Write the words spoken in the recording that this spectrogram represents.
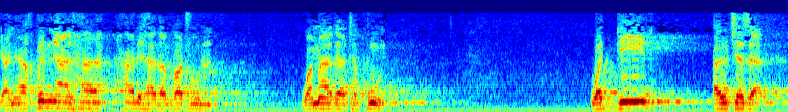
يعني أخبرني عن حال هذا الرجل وماذا تكون. والدين الجزاء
